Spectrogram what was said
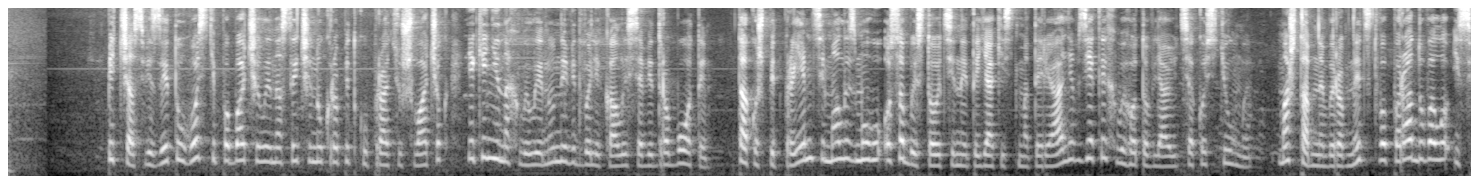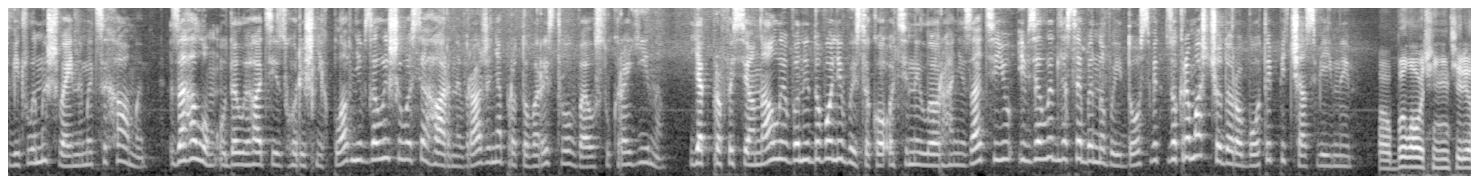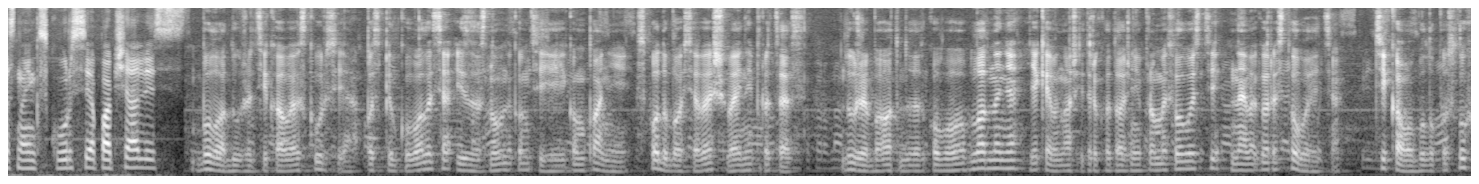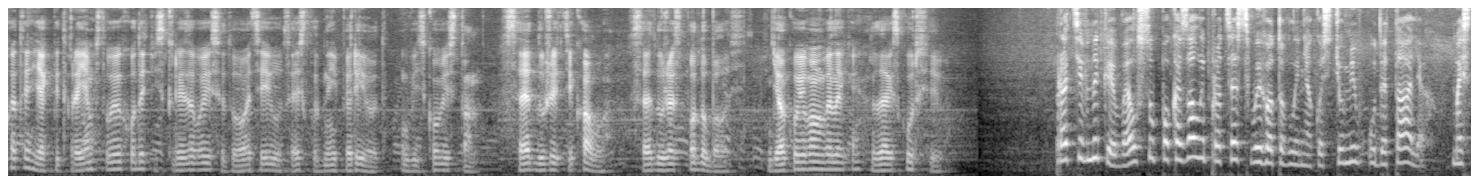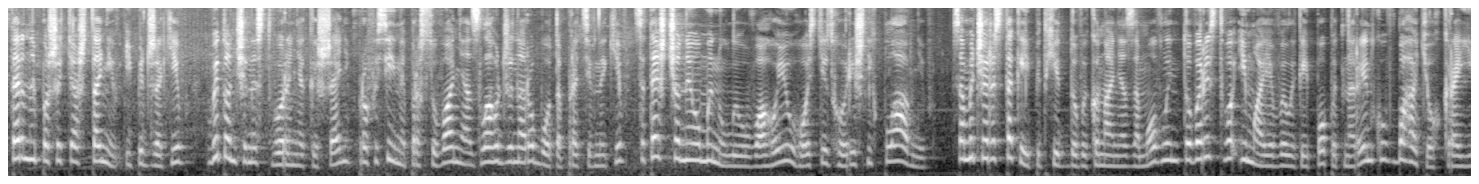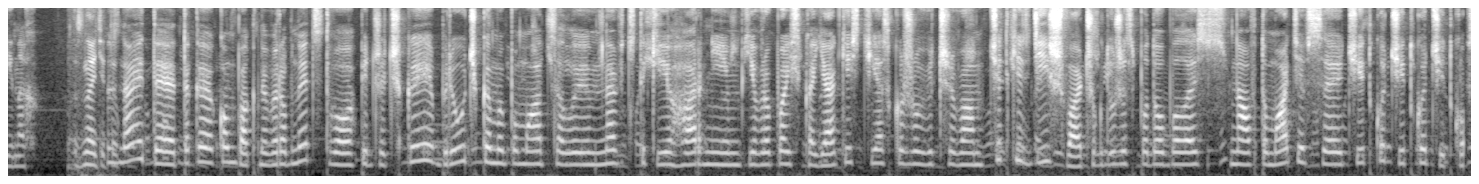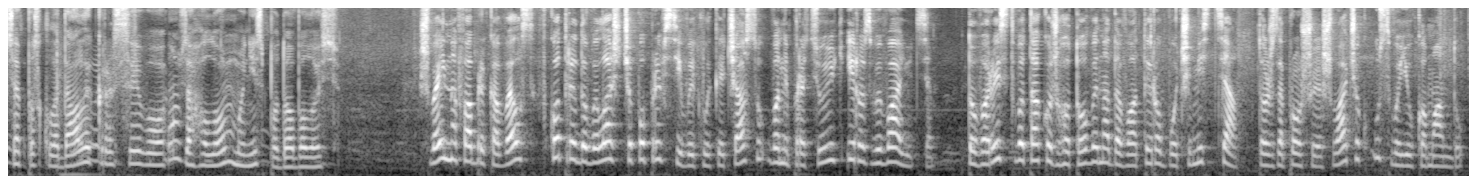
Під час візиту гості побачили насичену кропітку працю швачок, які ні на хвилину не відволікалися від роботи. Також підприємці мали змогу особисто оцінити якість матеріалів, з яких виготовляються костюми. Масштабне виробництво порадувало і світлими швейними цехами. Загалом у делегації з горішніх плавнів залишилося гарне враження про товариство Велс Україна. Як професіонали, вони доволі високо оцінили організацію і взяли для себе новий досвід, зокрема щодо роботи під час війни. Была очень интересная экскурсия, пообщались. Була дуже цікава екскурсія. Поспілкувалися із засновником цієї компанії. Сподобався весь швейний процес. Дуже багато додаткового обладнання, яке в нашій трикотажній промисловості не використовується. Цікаво було послухати, як підприємство виходить із кризової ситуації у цей складний період у військовий стан. Все дуже цікаво, все дуже сподобалось. Дякую вам велике за екскурсію. Працівники Велсу показали процес виготовлення костюмів у деталях. Майстерне пошиття штанів і піджаків, витончене створення кишень, професійне прасування, злагоджена робота працівників це те, що не оминули увагою гості з горішніх плавнів. Саме через такий підхід до виконання замовлень товариство і має великий попит на ринку в багатьох країнах. Знаєте, Знаєте, таке компактне виробництво, піджачки, брючки ми помацали, навіть такі гарні європейська якість, я скажу, відчувам. Чіткість дій швачок дуже сподобалась. На автоматі все чітко, чітко, чітко. Все поскладали красиво. Ну, загалом мені сподобалось. Швейна фабрика Велс вкотре довела, що, попри всі виклики часу, вони працюють і розвиваються. Товариство також готове надавати робочі місця, тож запрошує швачок у свою команду.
